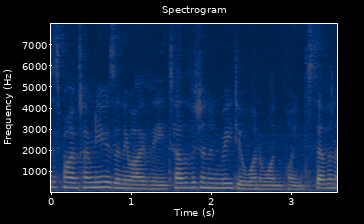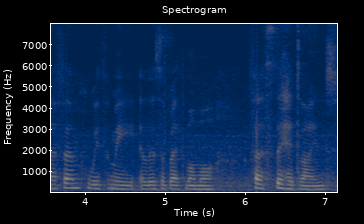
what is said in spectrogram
This is Primetime News on AYV, television and radio 101.7 FM with me, Elizabeth Momo. First, the headlines.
